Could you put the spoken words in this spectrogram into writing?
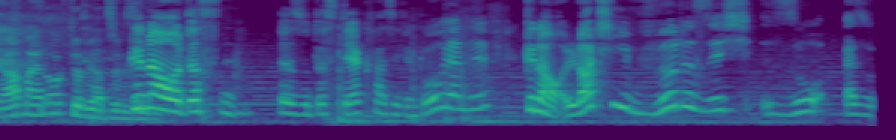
Wir haben einen Oktober zu besiegen. Genau, dass, also, dass der quasi den Dorian hilft. Genau, Lotti würde sich so, also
